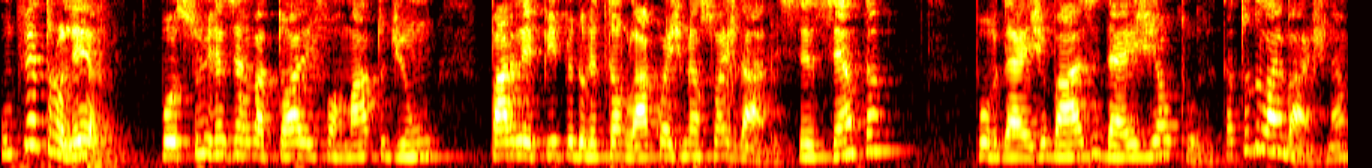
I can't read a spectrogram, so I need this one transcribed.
Um petroleiro possui reservatório em formato de um paralelepípedo retangular com as dimensões dadas: 60 por 10 de base e 10 de altura. Tá tudo lá embaixo, né?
